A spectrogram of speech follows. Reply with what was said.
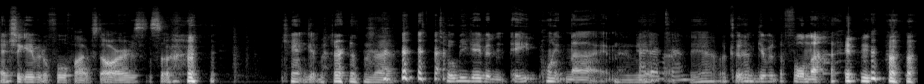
and she gave it a full five stars so can't get better than that Toby gave it an eight point nine. yeah, Out of 10. yeah that's Couldn't give it the full nine.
